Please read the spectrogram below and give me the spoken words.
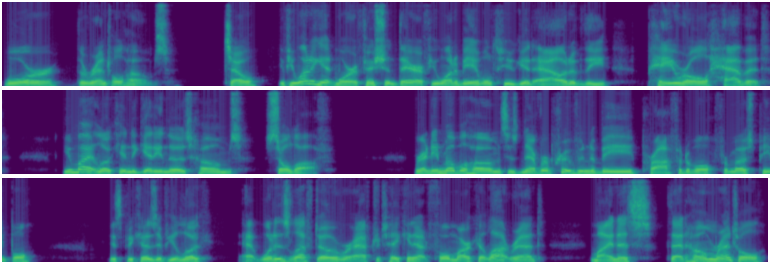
were the rental homes. So, if you want to get more efficient there, if you want to be able to get out of the payroll habit, you might look into getting those homes sold off. Renting mobile homes has never proven to be profitable for most people. It's because if you look at what is left over after taking out full market lot rent, minus that home rental,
